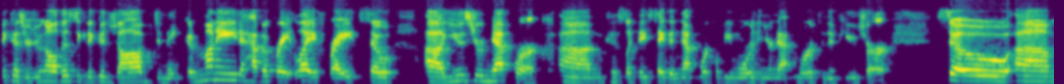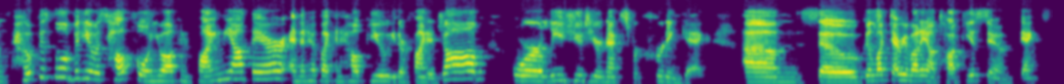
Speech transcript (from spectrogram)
because you're doing all this to get a good job, to make good money, to have a great life, right? So uh, use your network because um, like they say, the network will be more than your net worth in the future. So um, hope this little video is helpful and you all can find me out there and then hope I can help you either find a job or lead you to your next recruiting gig. Um, so good luck to everybody. I'll talk to you soon. Thanks.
